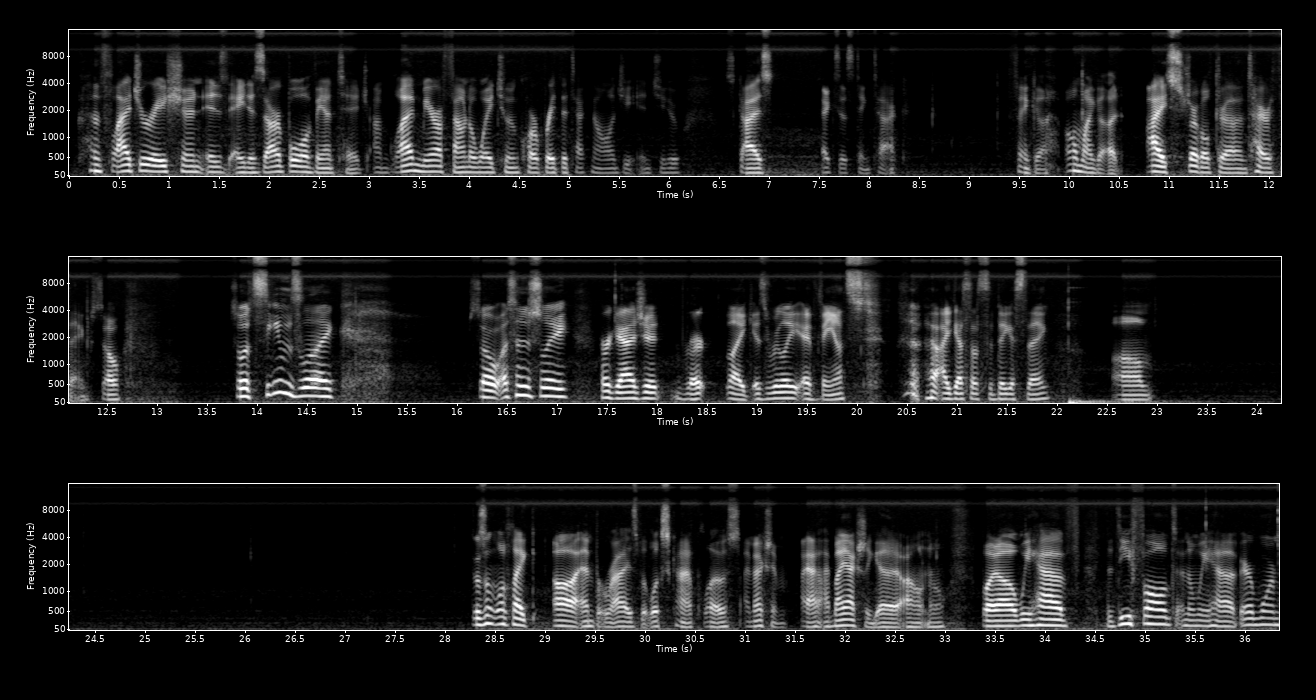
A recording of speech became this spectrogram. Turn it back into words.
conflagration is a desirable advantage. I'm glad Mira found a way to incorporate the technology into Sky's existing tech. Finka. Oh my god. I struggled through that entire thing. So so it seems like so essentially her gadget like is really advanced. I guess that's the biggest thing. Um Doesn't look like uh, Emperor Rise, but looks kind of close. I'm actually, I, I might actually get it. I don't know. But uh, we have the default, and then we have Airborne.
